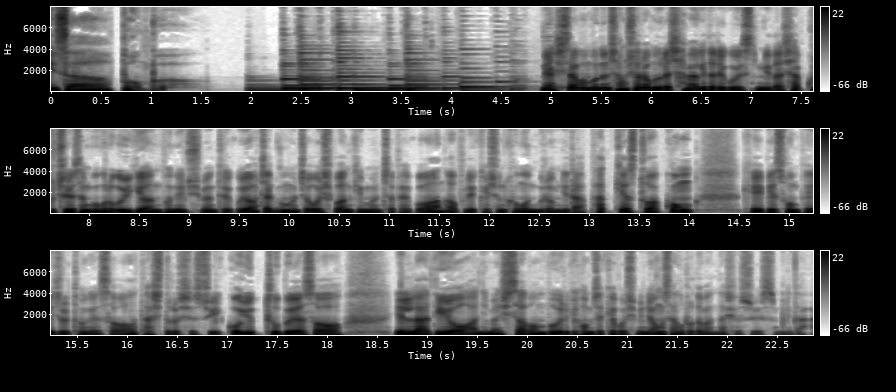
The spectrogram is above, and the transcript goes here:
시사본부 네, 시사본부는 청취자 여러분들의 참여 기다리고 있습니다. 샵 9730으로 의견 보내주시면 되고요. 짧은 문자 50원, 긴 문자 100원, 어플리케이션 콩은 무료입니다. 팟캐스트와 콩, KBS 홈페이지를 통해서 다시 들으실 수 있고 유튜브에서 1라디오 아니면 시사본부 이렇게 검색해 보시면 영상으로도 만나실 수 있습니다.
